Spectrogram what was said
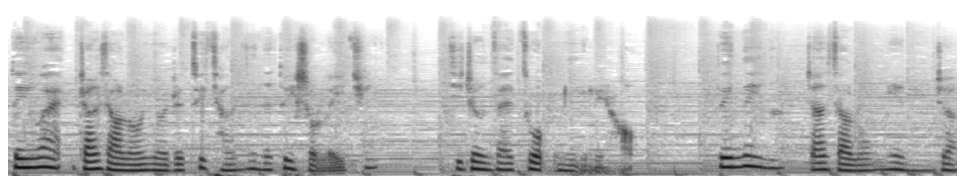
对外，张小龙有着最强劲的对手雷军，其正在做米聊；对内呢，张小龙面临着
